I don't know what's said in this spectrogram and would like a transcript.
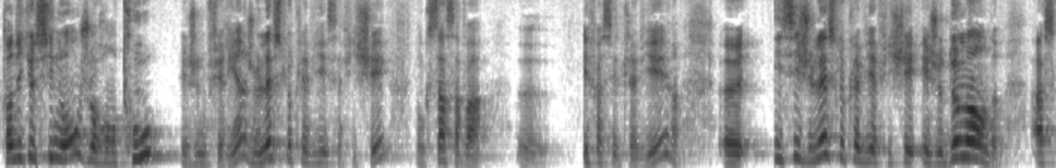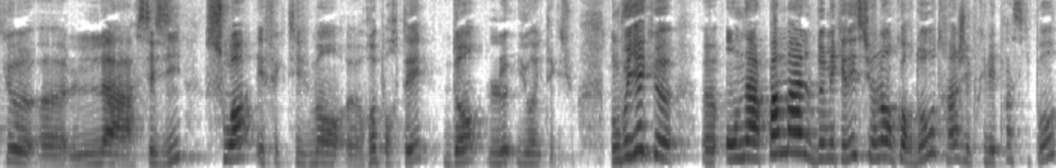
Tandis que sinon je rends true et je ne fais rien, je laisse le clavier s'afficher. Donc ça, ça va effacer le clavier. Euh, ici je laisse le clavier affiché et je demande à ce que euh, la saisie soit effectivement reportée dans le UI TextView. Donc vous voyez que on a pas mal de mécanismes, il y en a encore d'autres, hein, j'ai pris les principaux,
